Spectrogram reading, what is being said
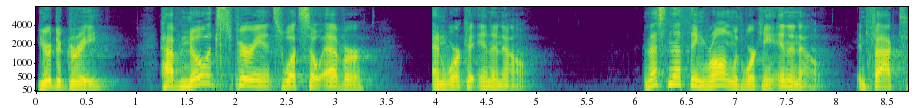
your degree, have no experience whatsoever, and work at In-N-Out. And that's nothing wrong with working at In-N-Out. In fact,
